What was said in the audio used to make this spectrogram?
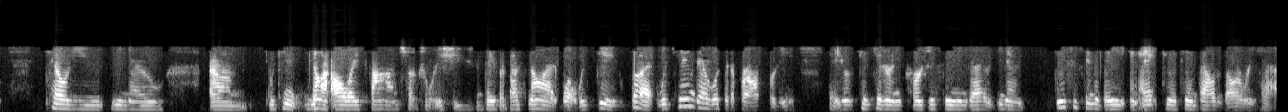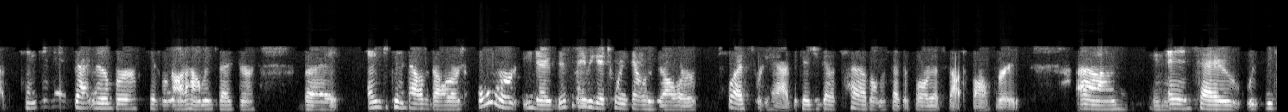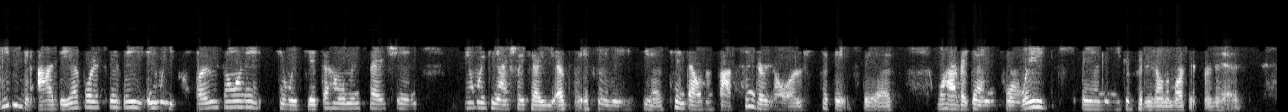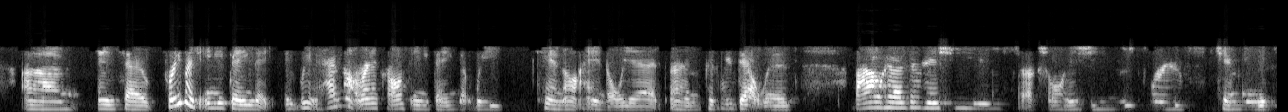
tell you, you know, um we can not always find structural issues and things, but that's not what we do. But we can go look at a property that you're considering purchasing and go, you know, this is going to be an eight to a ten thousand dollar rehab. Can't give you an exact number because we're not a home inspector, but eight to ten thousand dollars, or you know, this may be a twenty thousand dollar plus rehab because you got a tub on the second floor that's about to fall through. Um, Mhm. And so we give you an idea of what it's going to be, and when you close on it and we get the home inspection, then we can actually tell you, okay, it's going to be you know ten thousand five hundred dollars to fix this. We'll have it done in four weeks, and then you can put it on the market for this. Um, and so pretty much anything that we have not run across anything that we cannot handle yet, because we've dealt with biohazard issues, structural issues, roofs, chimneys,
